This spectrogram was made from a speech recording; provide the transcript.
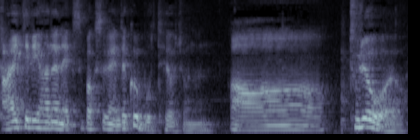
아이들이 하는 엑스박스가 있는데 그걸 못해요 저는 아. 두려워요.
